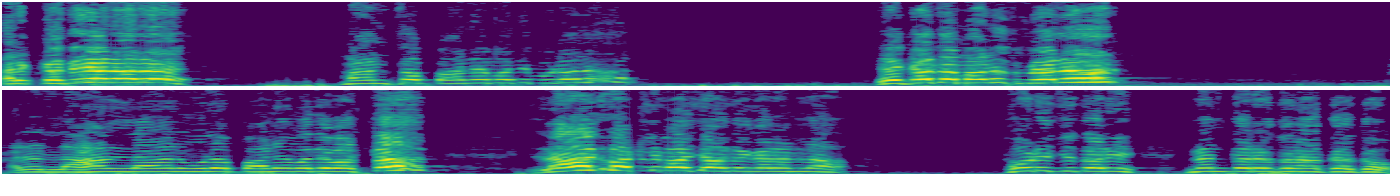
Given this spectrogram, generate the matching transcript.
अरे कधी येणार आहे? माणसं पाण्यामध्ये बुडणार एखादा माणूस मेल्यावर अरे लहान लहान मुलं पाण्यामध्ये बसतात. लाज वाटली पाहिजे अधिकाऱ्यांना थोडीशी तरी नंतर येथून आता येतो.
